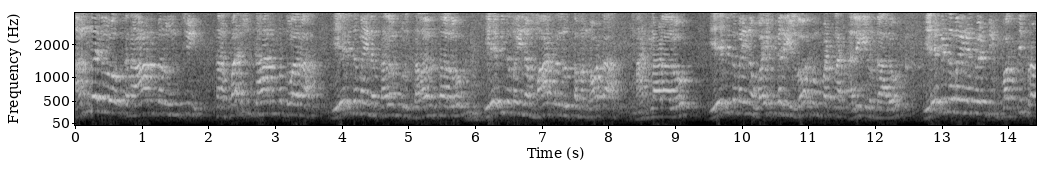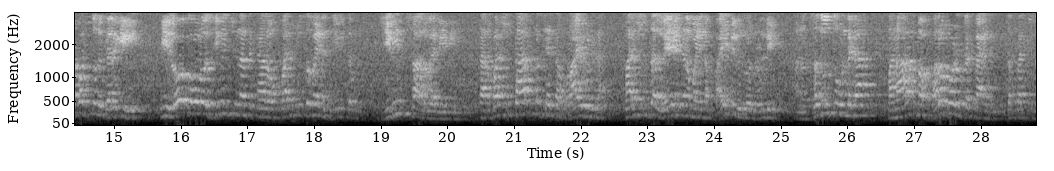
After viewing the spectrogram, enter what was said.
అందరిలో తన ఆత్మను ఉంచి తన పరిశుద్ధాత్మ ద్వారా ఏ విధమైన తలంపులు తలంచాలో ఏ విధమైన మాటలు తమ నోట మాట్లాడాలో ఏ విధమైన వైఖరి లోకం పట్ల కలిగి ఉండాలో ఏ విధమైనటువంటి భక్తి ప్రపత్తులు కలిగి ఈ లోకంలో జీవించినంత కాలం పరిశుద్ధమైన జీవితం జీవించాలి అనేది తన పరిశుద్ధాత్మ చేత వ్రాయబడిన పరిశుద్ధ లేఖనమైన బైబిల్లో నుండి మనం చదువుతూ ఉండగా మన ఆత్మ బలపడుటకు ఆయన సిద్ధపరిచిన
